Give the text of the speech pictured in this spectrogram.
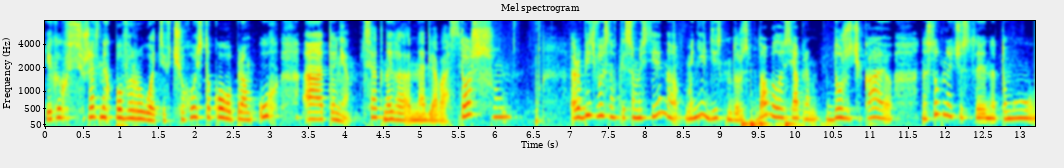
якихось сюжетних поворотів, чогось такого прям ух, то ні, ця книга не для вас. Тож. Робіть висновки самостійно. Мені дійсно дуже сподобалось. Я прям дуже чекаю наступної частини, тому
